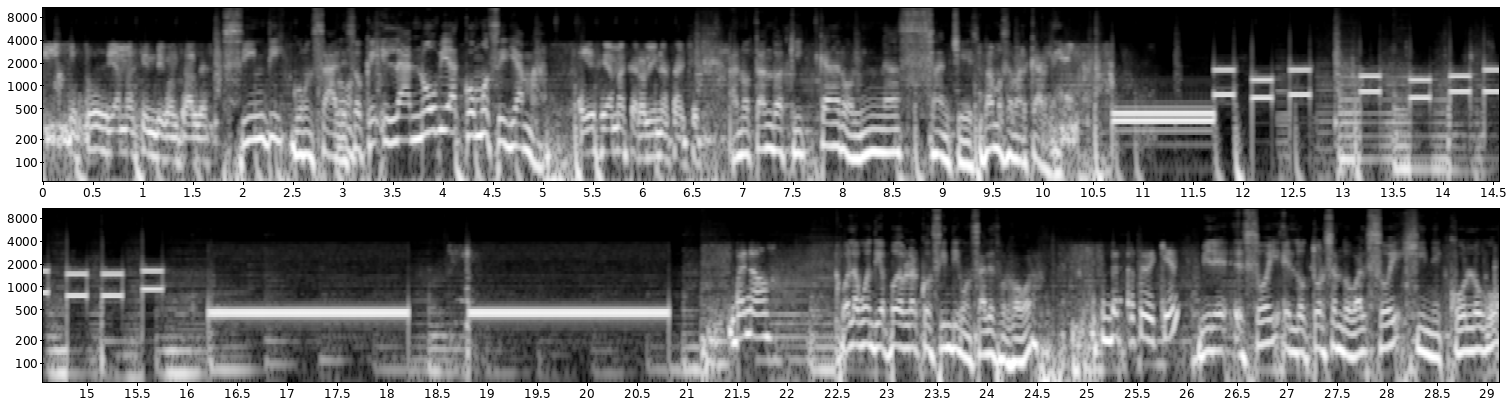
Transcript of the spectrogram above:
Mi esposa se llama Cindy González. Cindy González, ok. ¿La novia cómo se llama? Ella se llama Carolina Sánchez. Anotando aquí Carolina Sánchez. Vamos a marcarle. Bueno. Hola, buen día. ¿Puedo hablar con Cindy González, por favor? ¿De parte de quién? Mire, soy el doctor Sandoval, soy ginecólogo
